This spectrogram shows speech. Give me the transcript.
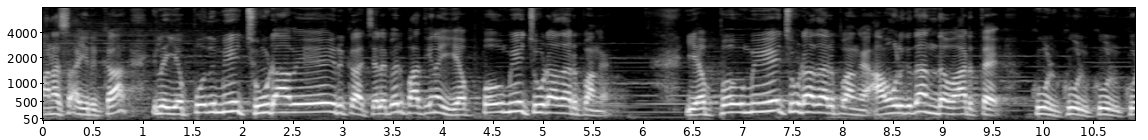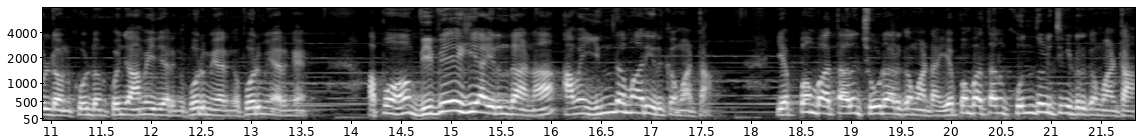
மனசாக இருக்கா? இல்லை எப்போதுமே சூடாகவே இருக்கா? சில பேர் பார்த்தீங்கன்னா எப்போவுமே சூடாக தான் இருப்பாங்க. எப்போவுமே சூடாக தான் இருப்பாங்க. அவங்களுக்கு தான் இந்த வார்த்தை cool cool cool cool down cool down கொஞ்சம் அமைதியாக இருங்க பொறுமையாக இருங்க பொறுமையாக இருங்க. அப்போது விவேகியாக இருந்தான்னா அவன் இந்த மாதிரி இருக்க மாட்டான். எப்போ பார்த்தாலும் சூடாக இருக்க மாட்டான். எப்போ பார்த்தாலும் கொந்தளிச்சுக்கிட்டு இருக்க மாட்டான்.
